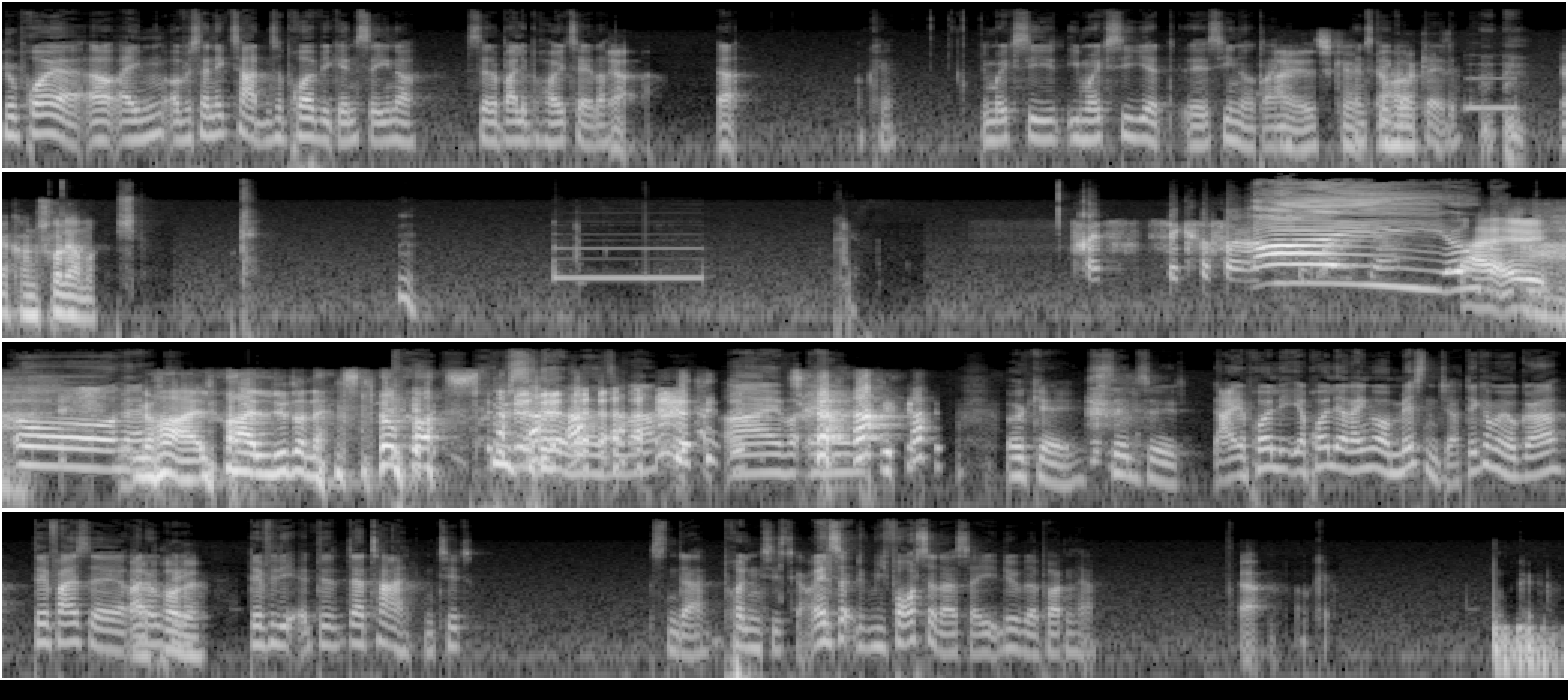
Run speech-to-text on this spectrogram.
nu prøver jeg at ringe, og hvis han ikke tager den, så prøver vi igen senere. Sætter bare lige på højtaler. Ja. Ja. Okay. I må ikke sige, I må ikke sige, at, uh, sige noget, dreng. Nej, det skal Han skal jeg ikke opdage det. Jeg kontrollerer mig. Okay. Hmm. 60, 46. Nej! Nej. Åh, Nu har, jeg- nu har jeg lytterne hans nummer også. Nu sidder det altså bare. Ej, hvor ærgerligt. Okay, sindssygt. Nej, jeg prøver, lige, jeg prøver lige at ringe over Messenger. Det kan man jo gøre. Det er faktisk uh, ret Ja, okay. det. det er fordi, det, der tager han den tit. Sådan der. Prøv lige den sidste gang. Og ellers, vi fortsætter altså i løbet af potten her. Ja. Okay.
